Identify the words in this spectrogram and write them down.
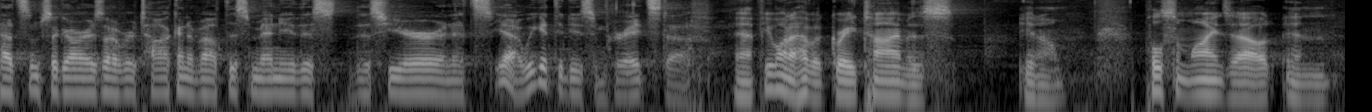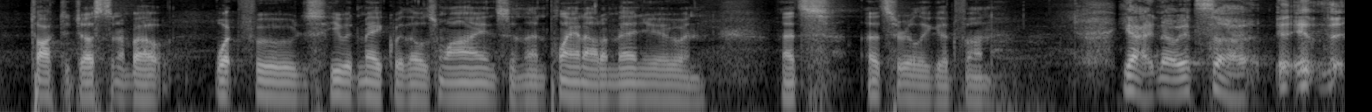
had some cigars over talking about this menu this this year, and it's yeah, we get to do some great stuff. Yeah, if you want to have a great time, is you know, pull some wines out and talk to Justin about what foods he would make with those wines, and then plan out a menu, and that's that's really good fun. Yeah, no, it's uh, it, it, the,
